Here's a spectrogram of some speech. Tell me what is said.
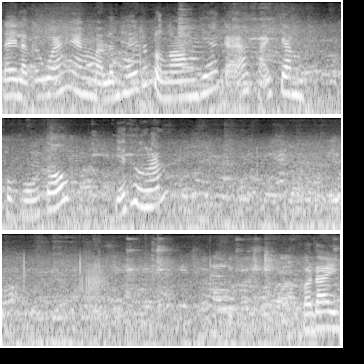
Đây là cái quán ăn mà linh thấy rất là ngon, giá cả phải chăng, phục vụ tốt, dễ thương lắm. Và đây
